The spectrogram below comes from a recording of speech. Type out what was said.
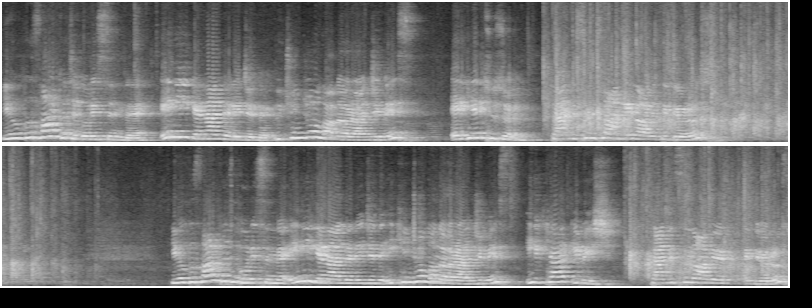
Yıldızlar kategorisinde en iyi genel derecede üçüncü olan öğrencimiz Ege Tüzün. Kendisini sahneye davet ediyoruz. Yıldızlar kategorisinde en iyi genel derecede ikinci olan öğrencimiz İlker İbiş. Kendisini davet ediyoruz.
